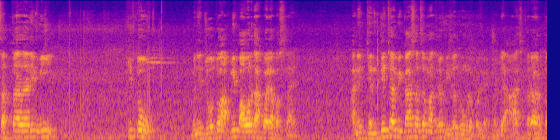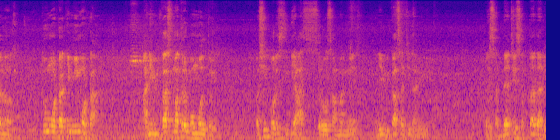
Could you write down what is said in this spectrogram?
सत्ताधारी मी की तो म्हणजे जो तो आपली पॉवर दाखवायला बसलाय आणि जनतेच्या विकासाचं मात्र भिजत घोंगडं पडलंय. म्हणजे आज खऱ्या अर्थानं तू मोठा की मी मोठा आणि विकास मात्र बोंबलतोय अशी परिस्थिती आज सर्वसामान्य म्हणजे विकासाची झालेली आहे तर सध्याचे सत्ताधारी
